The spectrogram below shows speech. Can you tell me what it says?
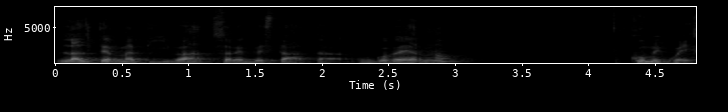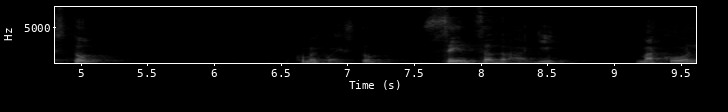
l'alternativa sarebbe stata un governo come questo, come questo, senza Draghi, ma con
